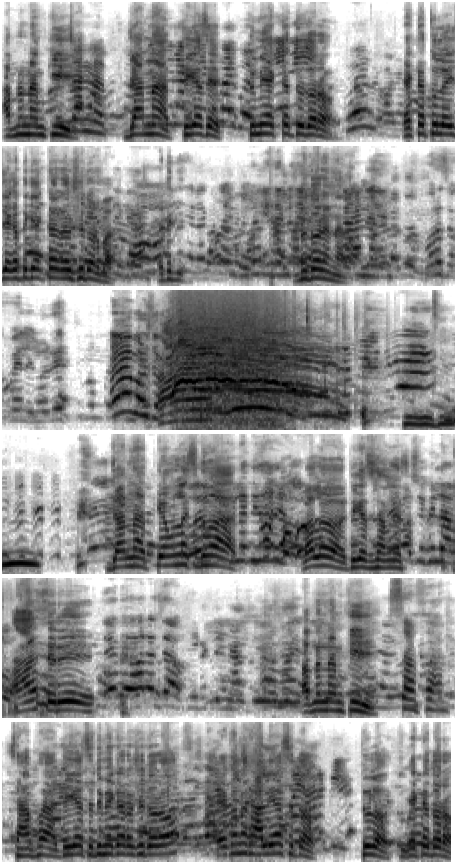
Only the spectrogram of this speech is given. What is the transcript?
আপনার নাম কি? জান্নাত। ঠিক আছে। তুমি একটা তো ধরো। একটা তুলে এই জায়গা থেকে একটা রশি ধরবা। এটা ধরেন না। জান্নাত কেমন লাগছে তোমার? ভালো ঠিক আছে সামনে আসো। আপনার নাম কি? সাফা। সাফা ঠিক আছে তুমি একটা রশি ধরো। এখনও খালি আছে তো? তুলো একটা ধরো।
